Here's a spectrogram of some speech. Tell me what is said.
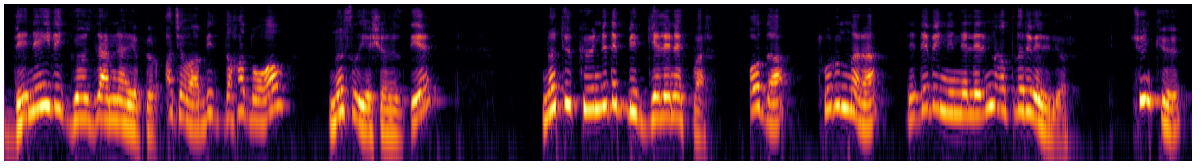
deney ve gözlemler yapıyor. Acaba biz daha doğal nasıl yaşarız diye. Natür köyünde de bir gelenek var. O da torunlara dede ve ninelerin adları veriliyor. Çünkü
